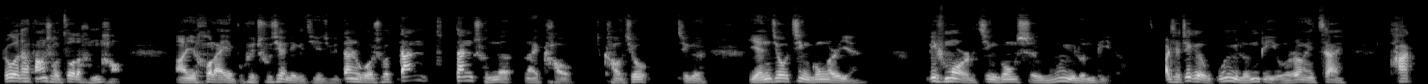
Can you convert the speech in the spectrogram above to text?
如果他防守做的很好啊，也后来也不会出现这个结局。但是我说单单纯的来考考究这个研究进攻而言。利弗莫尔的进攻是无与伦比的，而且这个无与伦比，我认为在他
